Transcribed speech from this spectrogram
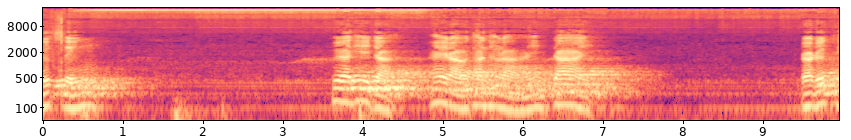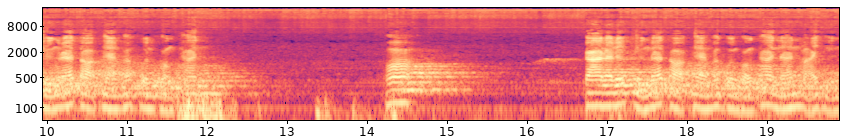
ลึกซึ้ง เพื่อที่จะให้เราท่านทั้งหลายได้ ระลึกถึงและตอบแทนพระคุณของท่าน ราะการระลึกถึงและตอบแทนพระคุณของท่านนั้นหมายถึง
